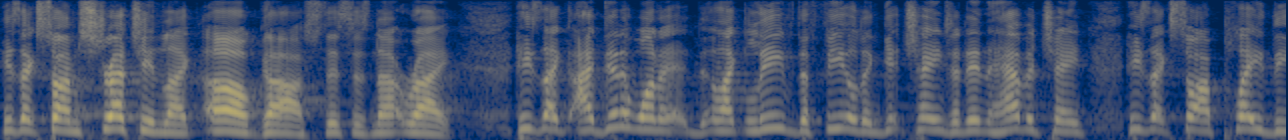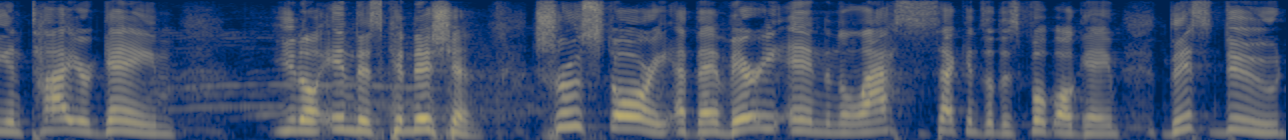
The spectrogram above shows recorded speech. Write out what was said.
He's like, so I'm stretching like, oh gosh, this is not right. He's like, I didn't want to like leave the field and get changed. I didn't have a change. He's like, so I played the entire game, you know, in this condition. True story, at the very end, in the last seconds of this football game, this dude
